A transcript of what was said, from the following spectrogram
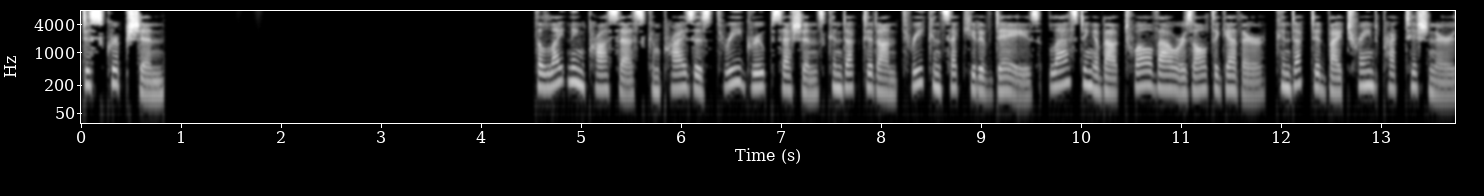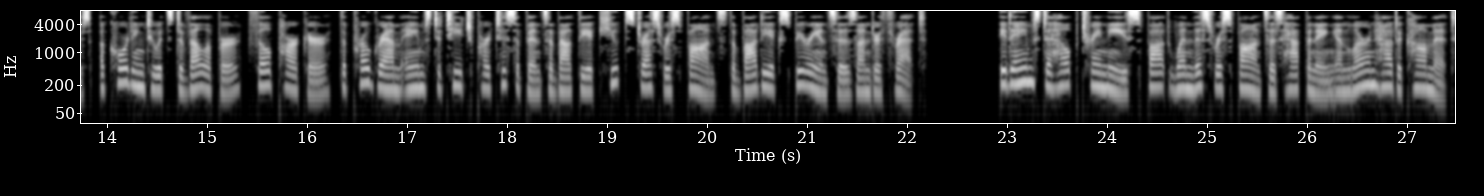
Description The Lightning process comprises three group sessions conducted on three consecutive days, lasting about 12 hours altogether, conducted by trained practitioners. According to its developer, Phil Parker, the program aims to teach participants about the acute stress response the body experiences under threat. It aims to help trainees spot when this response is happening and learn how to calm it.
